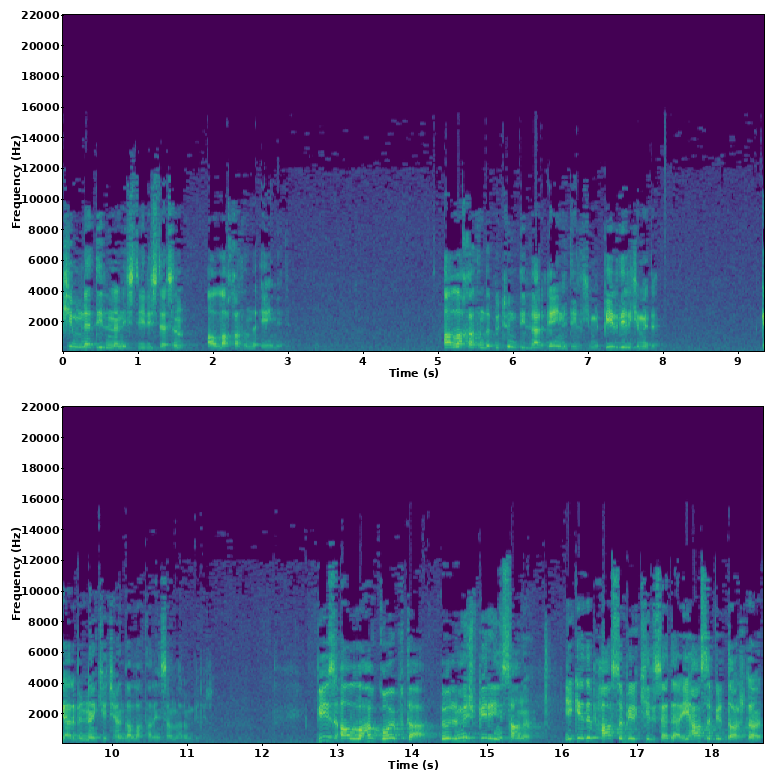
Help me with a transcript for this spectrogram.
Kim nə dillə istəyir, istəsin, Allah qatında eynidir. Allah qatında bütün dillər eyni dil kimi, bir dil kimidir. Qəlbindən keçəni də Allah təala insanların bilir. Biz Allahı qoyub da ölmüş bir insanı ya gedib hansı bir kilsədə, ya hansı bir daşdan,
